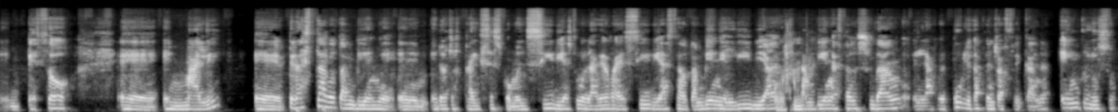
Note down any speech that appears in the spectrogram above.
empezó eh, en Mali, eh, pero ha estado también en, en, otros países como en Siria, estuvo en la guerra de Siria, ha estado también en Libia, también ha estado en Sudán, en la República Centroafricana e incluso,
